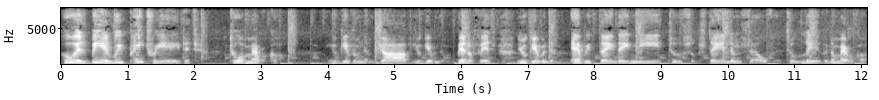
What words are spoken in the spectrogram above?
who is being repatriated to America. You giving them jobs, you giving them benefits, you giving them everything they need to sustain themselves to live in America.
